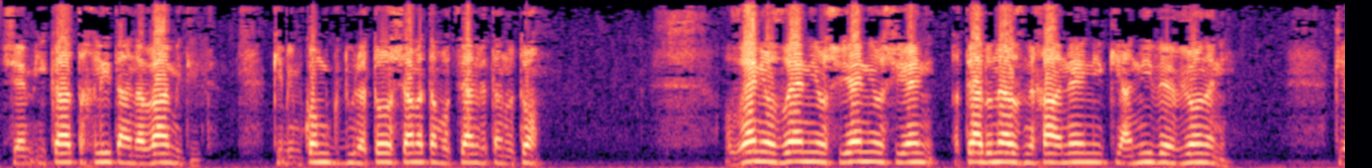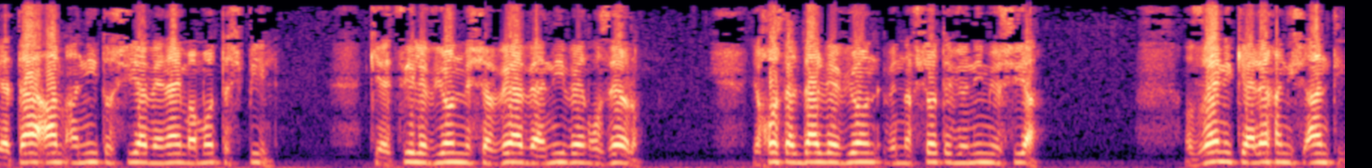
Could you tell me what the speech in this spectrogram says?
שהם עיקר תכלית הענווה האמיתית, כי במקום גדולתו שם אתה מוצאן ותנותו. עוזרני עוזרני, הושיעני הושיעני, עטה אדוני אוזנך ענני, כי עני ואביון אני. כי אתה עם עני תושיע ועיניים רמות תשפיל. כי אציל אביון משווע ועני ואין עוזר לו. יחוס על דל ואביון, ונפשות אביונים יושיע. עוזרני כי עליך נשענתי,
